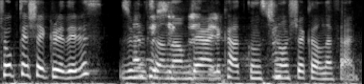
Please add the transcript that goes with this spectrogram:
çok teşekkür ederiz Zümrüt teşekkür Hanım. Değerli katkınız için hoşçakalın efendim.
